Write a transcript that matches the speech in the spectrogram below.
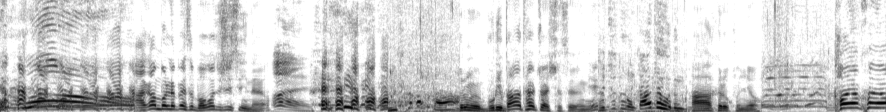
야. 아간벌레 빼서 먹어주실 수 있나요? 아, 그러면 물이 따뜻할 줄 아셨어요 형님? 제주도는 따뜻하거든. 아 그렇군요 커요 커요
